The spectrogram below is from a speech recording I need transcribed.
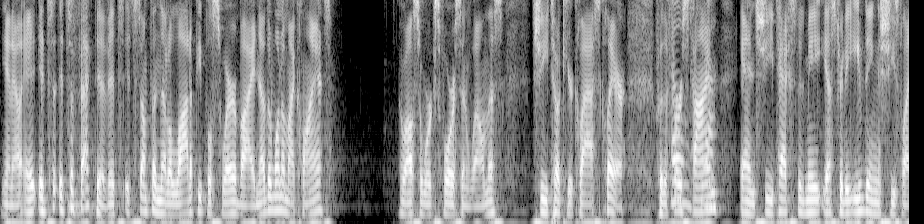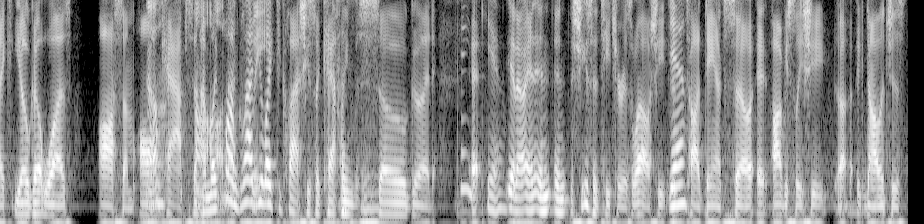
you know. It, it's it's effective. It's it's something that a lot of people swear by. Another one of my clients, who also works for us in wellness, she took your class, Claire, for the first oh, time, yeah. and she texted me yesterday evening. She's like, "Yoga was awesome, all oh. caps. And oh, I'm like, well, I'm glad sweet. you liked the class. She's like, Kathleen that's was sweet. so good. Thank uh, you. You know, and, and, and, she's a teacher as well. She yeah. taught dance. So it, obviously she uh, acknowledges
